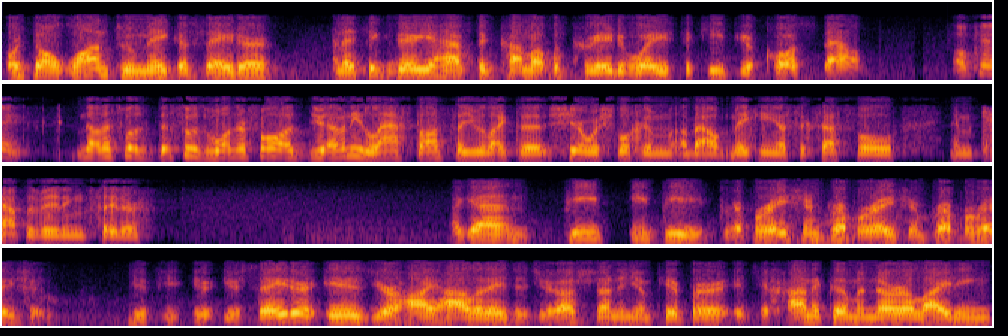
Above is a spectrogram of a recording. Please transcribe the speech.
or don't want to make a Seder, and I think there you have to come up with creative ways to keep your costs down. Okay. No, this was this was wonderful. Do you have any last thoughts that you would like to share with Shluchim about making a successful and captivating Seder? Again, PPP, preparation, preparation, preparation. If you, your, your Seder is your high holidays, it's your Rosh Hashanah and Yom Kippur, it's your Hanukkah menorah lighting.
